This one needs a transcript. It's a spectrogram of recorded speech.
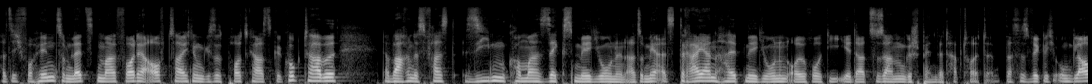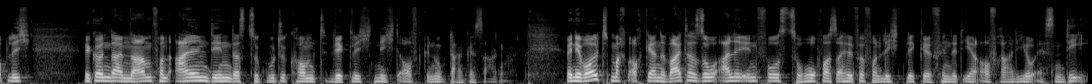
Als ich vorhin zum letzten Mal vor der Aufzeichnung dieses Podcasts geguckt habe, da waren es fast 7,6 Millionen, also mehr als dreieinhalb Millionen Euro, die ihr da zusammengespendet habt heute. Das ist wirklich unglaublich. Wir können da im Namen von allen, denen das zugute kommt, wirklich nicht oft genug Danke sagen. Wenn ihr wollt, macht auch gerne weiter so. Alle Infos zur Hochwasserhilfe von Lichtblicke findet ihr auf radioessen.de.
